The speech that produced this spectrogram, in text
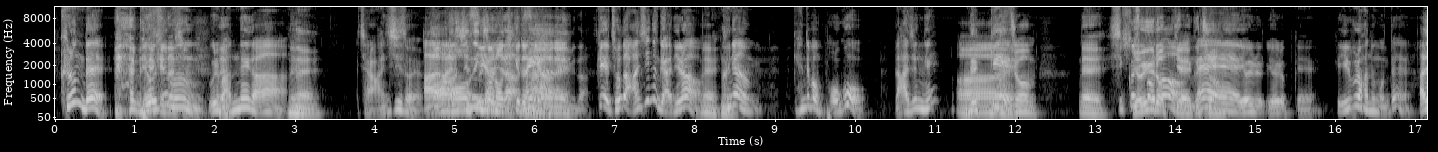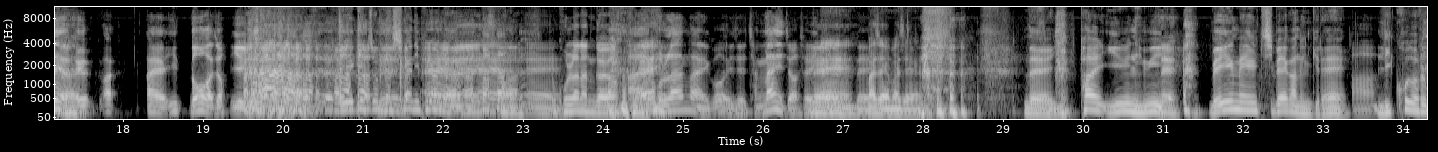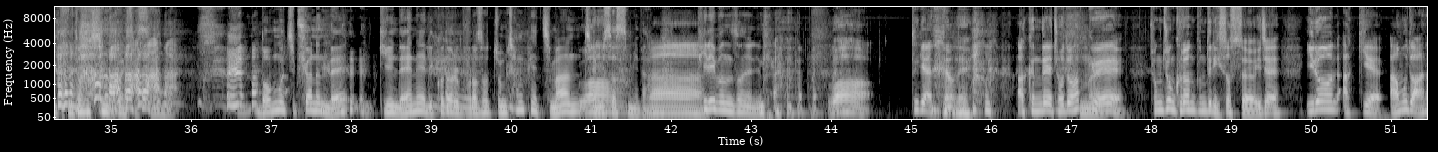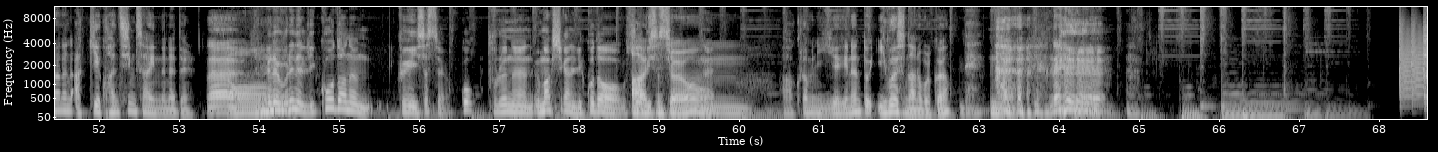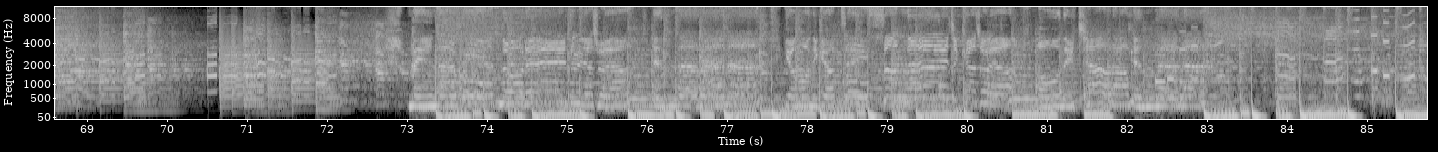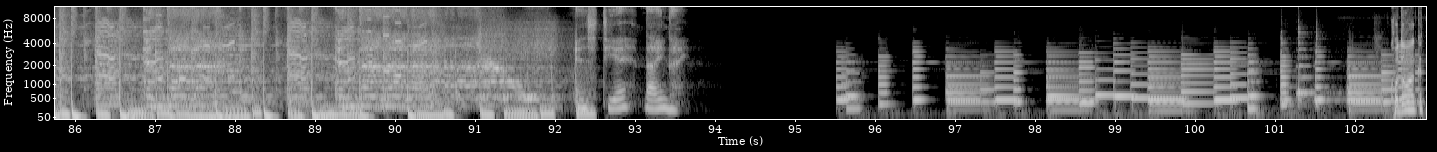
그런데 네, 요즘은 우리 네. 막내가 네. 네. 잘 안 씻어요. 아, 안 어, 씻는 게 이건 아니라 어떻게? 아니, 네. 아닙니다. 그게 저도 안 씻는 게 아니라 네. 그냥 핸드폰 보고 나중에 아, 늦게 좀 네. 씻고 여유롭게 싶어서 그렇죠. 네, 여유, 여유롭게 그 일부러 하는 건데 아니요. 네. 아, 아, 이, 넘어가죠. 이 얘기. 아 얘기 좀 더 시간이 필요한가요? 네, 아, 네. 좀 곤란한가요? 아, 곤란은 아니고 이제 장난이죠. 저희. 네, 네. 맞아요, 맞아요. 네. 2821님이 네. 매일매일 집에 가는 길에 아, 리코더를 불던 친구가 있었어요. 너무 집 가는데 길 내내 리코더를 불어서 좀 창피했지만 와. 재밌었습니다. 아. 피리 부는 소년인데. 와 특이하네요. 네. 아 근데 저도 학교에 종종 그런 분들이 있었어요. 이제 이런 악기에 아무도 안 하는 악기에 관심사 있는 애들. 네. 어. 근데 우리는 리코더는 그게 있었어요. 꼭 부르는 음악 시간 리코더 수업이 아, 있었어요. 진짜요? 네. 음. 아 그러면 이 얘기는 또 2부에서 나눠볼까요? 네. 네. 네.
